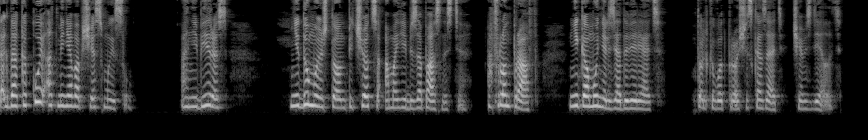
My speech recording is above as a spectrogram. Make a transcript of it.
тогда какой от меня вообще смысл? А Нибирос не думаю, что он печется о моей безопасности. Афрон прав. Никому нельзя доверять. Только вот проще сказать, чем сделать.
